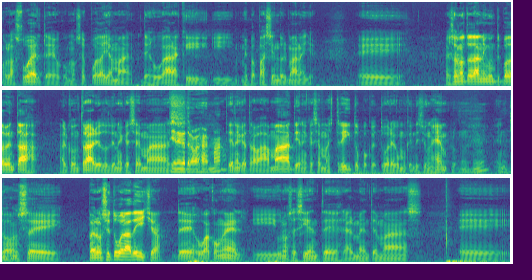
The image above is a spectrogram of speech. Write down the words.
o la suerte, o como se pueda llamar, de jugar aquí y mi papá siendo el manager. Eh, eso no te da ningún tipo de ventaja, al contrario, tú tienes que ser más... Tiene que trabajar más. tienes que trabajar más, tienes que ser más estricto, porque tú eres como quien dice un ejemplo. Entonces, pero sí tuve la dicha de jugar con él y uno se siente realmente más, eh,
